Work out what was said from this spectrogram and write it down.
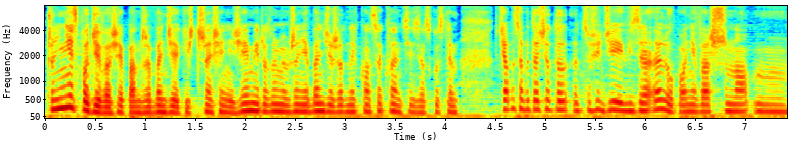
Czyli nie spodziewa się pan, że będzie jakieś trzęsienie ziemi. Rozumiem, że nie będzie żadnych konsekwencji w związku z tym. Chciałabym zapytać o to, co się dzieje w Izraelu, ponieważ no, mm,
